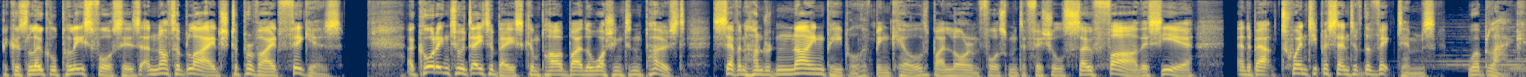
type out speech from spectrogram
because local police forces are not obliged to provide figures. According to a database compiled by the Washington Post, 709 people have been killed by law enforcement officials so far this year, and about 20% of the victims were black.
